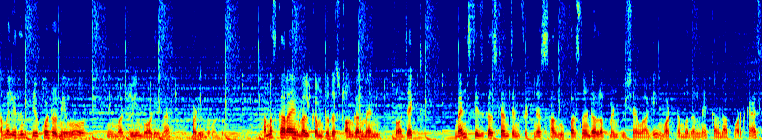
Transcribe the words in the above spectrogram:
ಆಮೇಲೆ ಇದನ್ನು ತಿಳ್ಕೊಂಡ್ರೆ ನೀವು ನಿಮ್ಮ ಡ್ರೀಮ್ ಬಾಡಿನ ಪಡಿಬಹುದು. ನಮಸ್ಕಾರ and welcome to the stronger men project men's physical strength and fitness ಹಾಗೂ ಪರ್ಸನಲ್ ಡೆವಲಪ್ಮೆಂಟ್ ವಿಷಯವಾಗಿ ಮೊಟ್ಟ ಮೊದಲನೇ ಕನ್ನಡ ಪಾಡ್ಕಾಸ್ಟ್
